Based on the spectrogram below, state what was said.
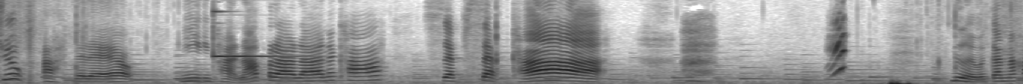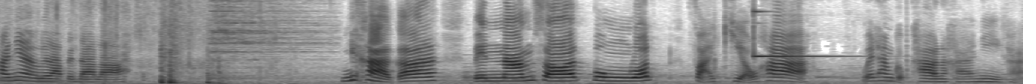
ชึบอะ ได้แล้ว นี่ค่ะน้ำปลาร้านะคะแซ่บๆค่ะ เหนื่อยเหมือนกันนะคะเนี่ยเวลาเป็นดารา นี่ค่ะก็เป็นน้ำซอสปรุงรสฝาเขียวค่ะ ไว้ทำกับข้าวนะคะนี่ค่ะ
